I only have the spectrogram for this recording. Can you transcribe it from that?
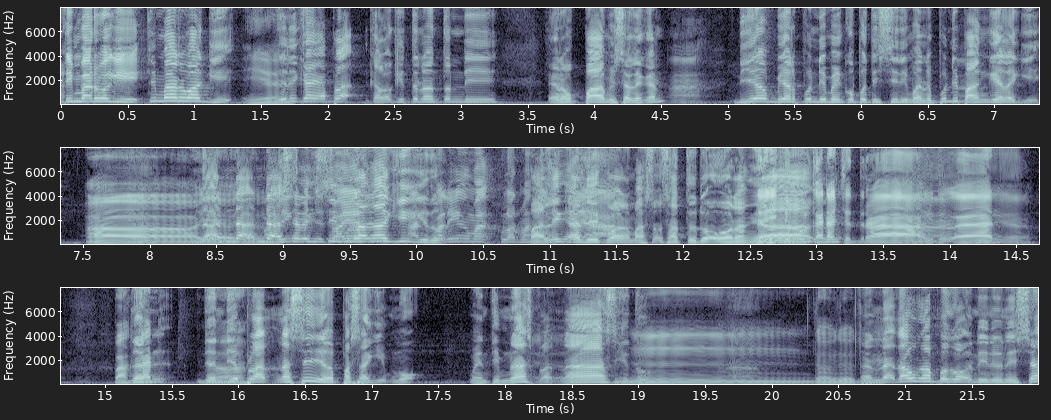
Tim baru lagi. Tim baru lagi. Iya. Jadi kayak kalau kita nonton di Eropa misalnya kan, Ah. Dia biarpun dia main kompetisi di mana pun dipanggil lagi. Ah, Nggak- iya, nggak- iya. nggak seleksi ulang di- lagi gitu. Paling keluar masuk Paling ada keluar masuk satu dua orang Dan ya. itu pun kadang cedera gitu kan. Iya. Bahkan dan dan dia Ah. pelatnas sih ya pas lagi mau main timnas pelatnas gitu. Hmm, tuh, tuh, tuh. Dan enggak tahu ngapa kok di Indonesia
